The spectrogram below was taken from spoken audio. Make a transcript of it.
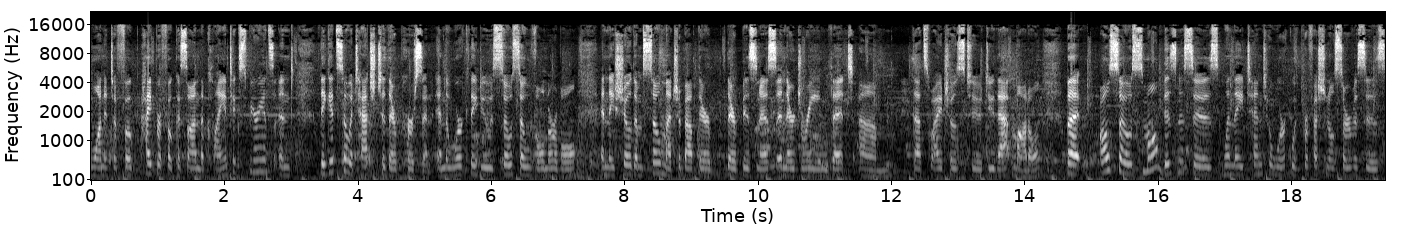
wanted to fo- hyper focus on the client experience and they get so attached to their person and the work they do is so so vulnerable and they show them so much about their their business and their dream that um, that's why I chose to do that model. But also, small businesses, when they tend to work with professional services,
